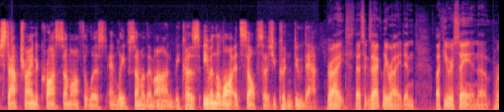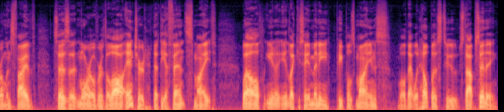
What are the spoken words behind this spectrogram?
stop trying to cross some off the list and leave some of them on because even the law itself says you couldn't do that. Right. That's exactly right. And like you were saying uh, romans 5 says that moreover the law entered that the offense might well you know like you say in many people's minds well that would help us to stop sinning.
